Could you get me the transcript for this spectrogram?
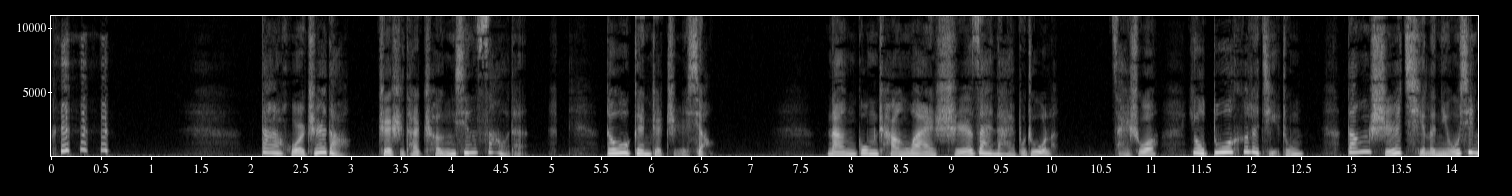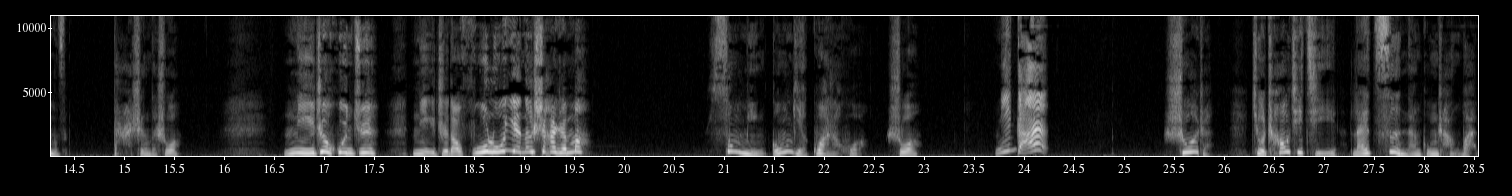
大伙知道这是他诚心臊他，都跟着直笑。南宫长万实在耐不住了，再说又多喝了几盅，当时起了牛性子，大声的说。你这昏君，你知道俘虏也能杀人吗？宋敏公也挂了火，说：“你敢！”说着就抄起戟来刺南宫长万。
